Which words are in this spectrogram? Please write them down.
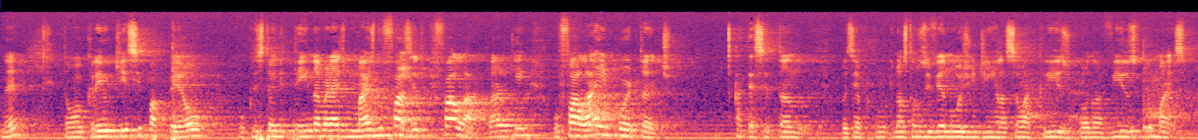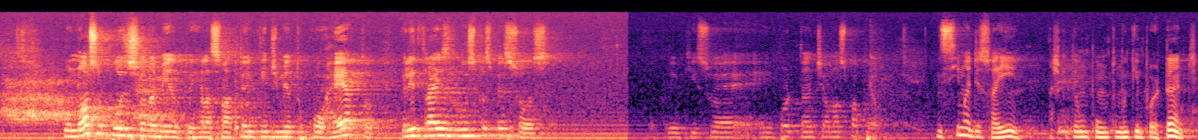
Né? Então eu creio que esse papel o cristão ele tem, na verdade, mais no fazer do que falar. Claro que o falar é importante, até citando, por exemplo, o que nós estamos vivendo hoje em dia em relação à crise, o coronavírus e tudo mais. O nosso posicionamento em relação a ter um entendimento correto, ele traz luz para as pessoas. Eu creio que isso é, importante é o nosso papel. Em cima disso aí, acho que tem um ponto muito importante,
